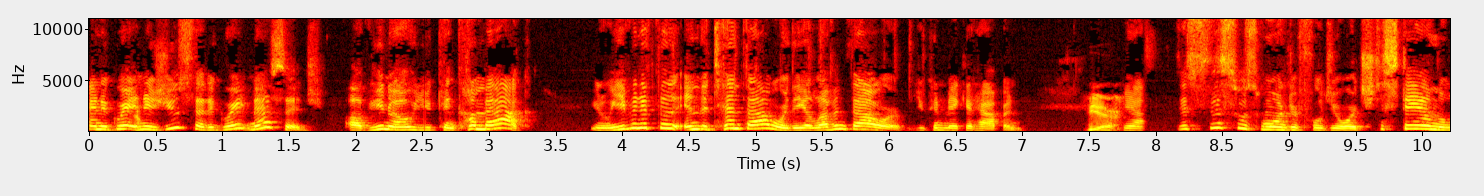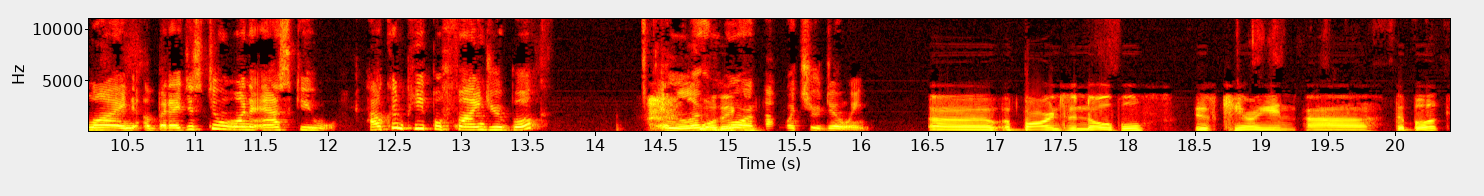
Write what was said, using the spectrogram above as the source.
and a great, and as you said, a great message of you know you can come back. You know, even if the in the tenth hour, the eleventh hour, you can make it happen. Yeah. Yeah. This this was wonderful, George. To stay on the line, but I just don't want to ask you how can people find your book and learn well, more can, about what you're doing. Uh, Barnes and Nobles is carrying uh, the book.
